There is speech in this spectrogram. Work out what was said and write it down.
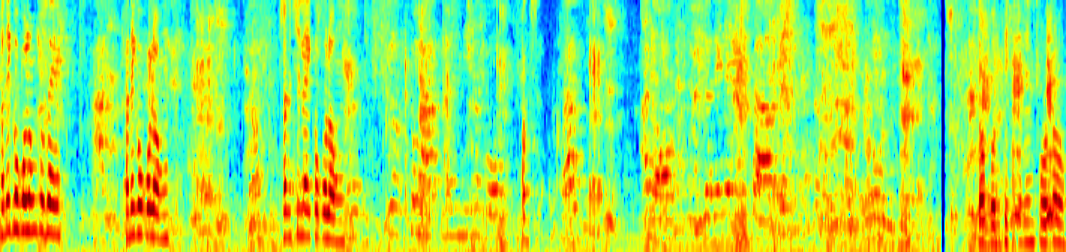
saan ikukulong to, de? Saan ikukulong? Saan sila ikukulong? Ito nga, Pag, ano, ilagay na sa. Ito buntis na din po to.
